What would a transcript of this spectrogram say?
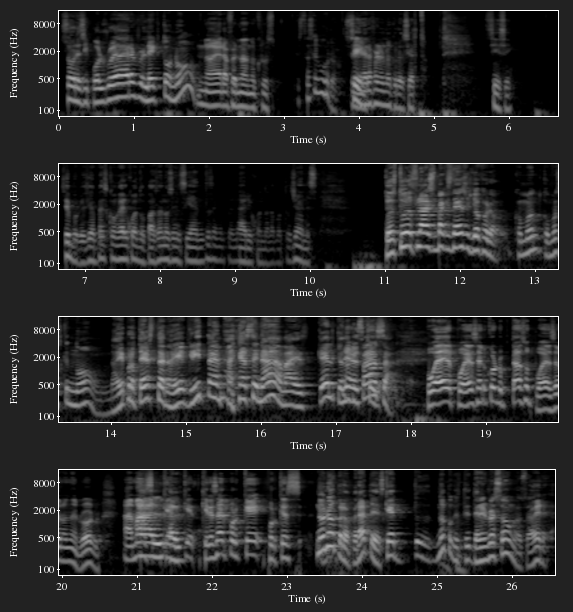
sobre si Paul Rueda era reelecto o no. No era Fernando Cruz. ¿Estás seguro? Sí, era Fernando Cruz, cierto. Sí, sí. Sí, porque siempre es con él cuando pasan los incidentes en el plenario, cuando las votaciones. Entonces tuve flashbacks de eso. y Yo, pero, ¿cómo, cómo es que no? Nadie protesta, nadie grita, nadie hace nada, ma. ¿Qué, ¿Qué es lo que Es que pasa? Puede, puede ser corruptazo, puede ser un error. Además, Al- ¿qué- al- qué- ¿quieres saber por qué? Porque es... No, no, pero espérate, es que, no, porque te- tenés razón. O sea, a ver,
